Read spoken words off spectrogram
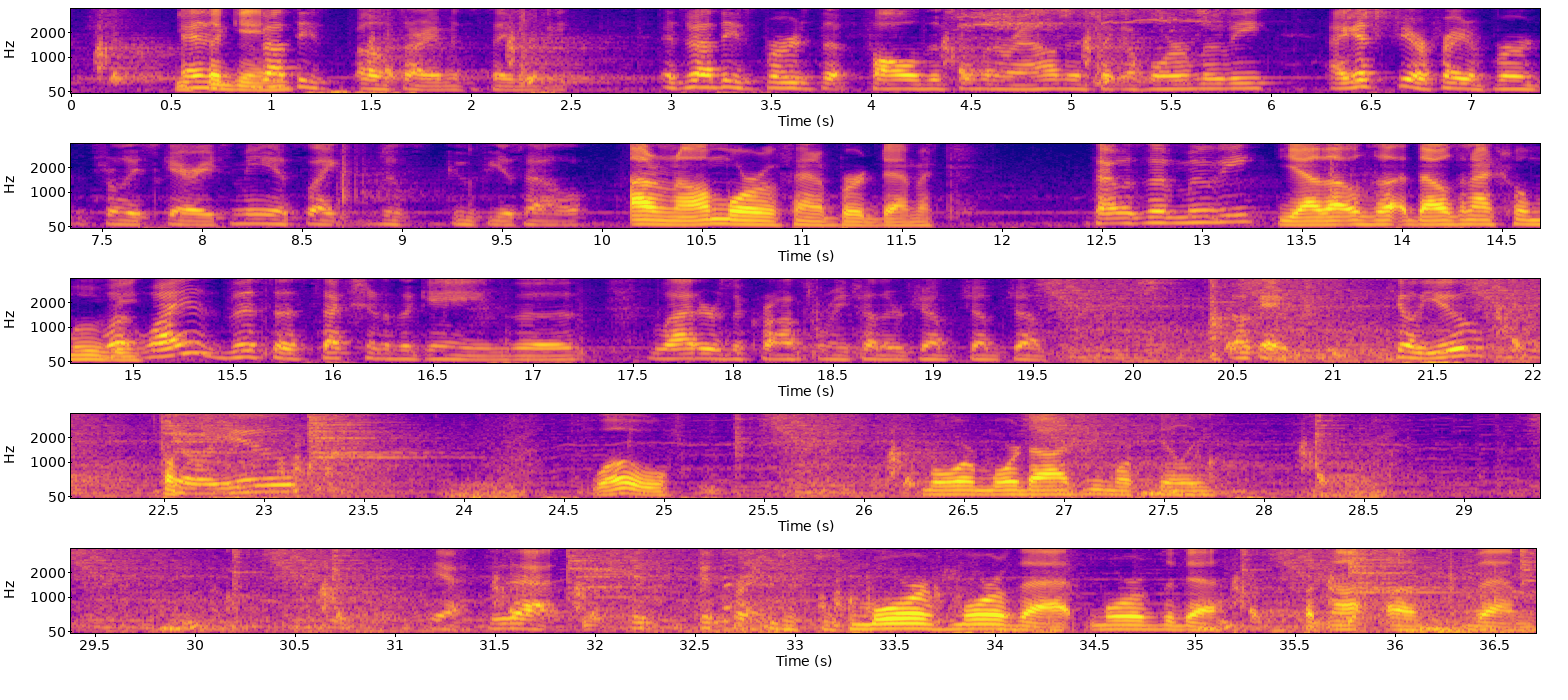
You and it's game. about these. Oh, sorry, I meant to say movie. It's about these birds that follow this woman around. And it's like a horror movie. I guess if you're afraid of birds, it's really scary. To me, it's like just goofy as hell. I don't know. I'm more of a fan of Birdemic. That was a movie. Yeah, that was a, that was an actual movie. Why is this a section of the game? The ladders across from each other. Jump, jump, jump. Okay, kill you. Kill you. Whoa. More more dodgy, more killy. Yeah, do that. Good, good friends. Just more more of that, more of the death, but not us, them.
